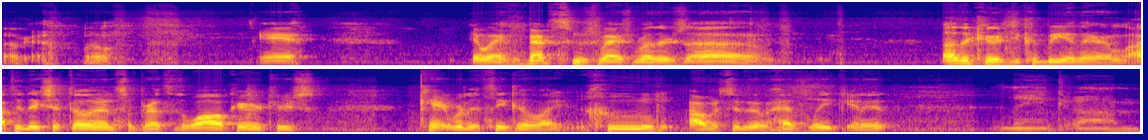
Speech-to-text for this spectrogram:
Okay. Well, yeah. Anyway, back to Super Smash Brothers. Uh, other characters could be in there. I think they should throw in some Breath of the Wild characters. Can't really think of like who. Obviously, they'll have Link in it. Link um,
